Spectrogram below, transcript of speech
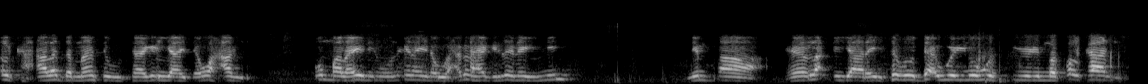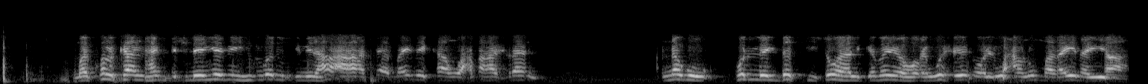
dalka xaaladda maanta uu taagan yahay dee waxaan u malayni un inayna waxba hagranaynin. Nin baa heella ciyaaray isagoo da-weyn oo wuxuu yidhi ma kolkaan ma kolkaan handhashleeye bay hurwadu timid ha ahaatee ma iminkaan waxba hagran annagu kolley dadkii soo halgamay ee hore wixii nooli waxaan u malaynayaa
